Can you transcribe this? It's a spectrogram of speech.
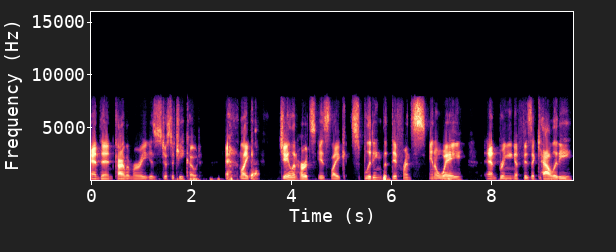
and then Kyler Murray is just a cheat code, and like Yeah. Jalen Hurts is like splitting the difference in a way and bringing a physicality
